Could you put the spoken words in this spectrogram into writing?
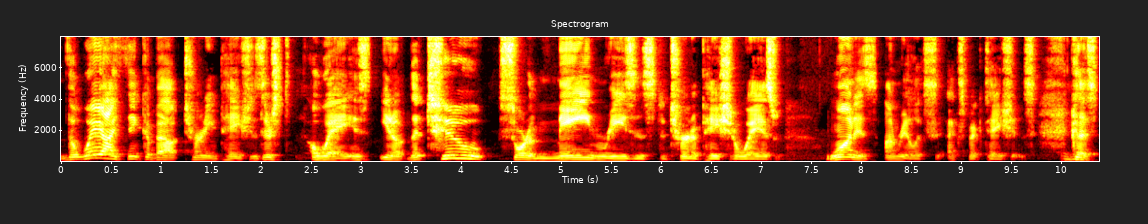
the way I think about turning patients, there's a way is, you know, the two sort of main reasons to turn a patient away is one is unreal ex- expectations. Mm-hmm. Because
